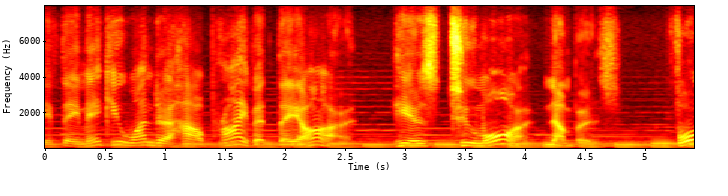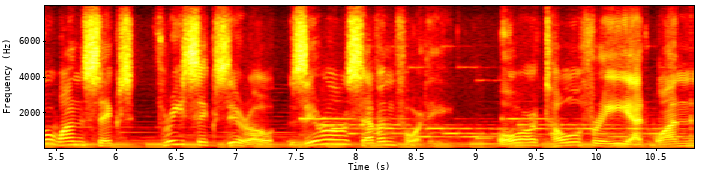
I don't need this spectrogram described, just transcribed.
If they make you wonder how private they are, here's two more numbers 416 360 0740 or toll free at 1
